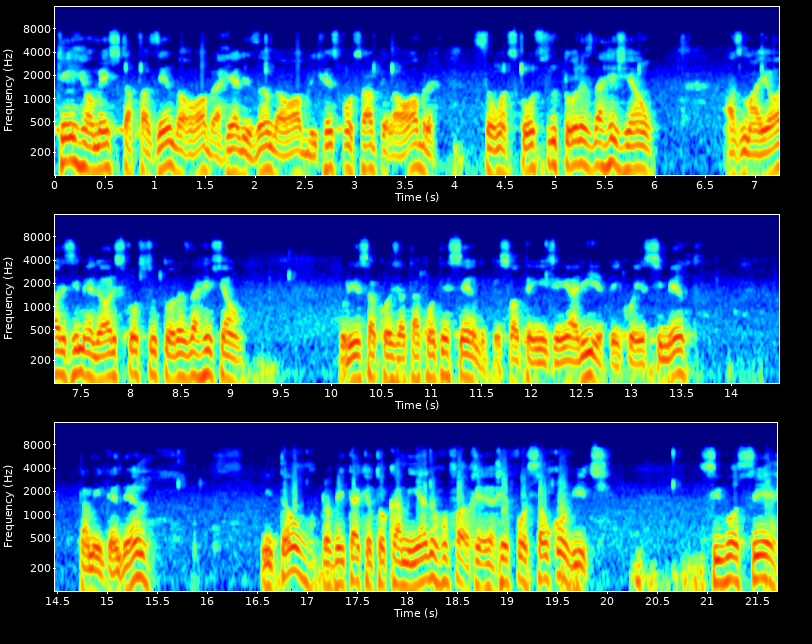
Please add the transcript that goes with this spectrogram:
quem realmente está fazendo a obra, realizando a obra e responsável pela obra são as construtoras da região, as maiores e melhores construtoras da região. Por isso a coisa está acontecendo. O pessoal tem engenharia, tem conhecimento, tá me entendendo? Então, aproveitar que eu estou caminhando, eu vou reforçar o convite. Se você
